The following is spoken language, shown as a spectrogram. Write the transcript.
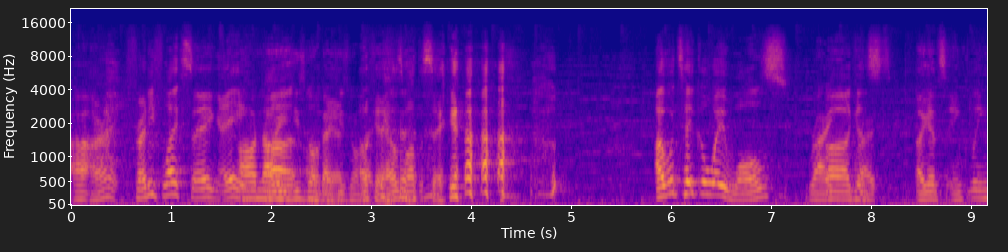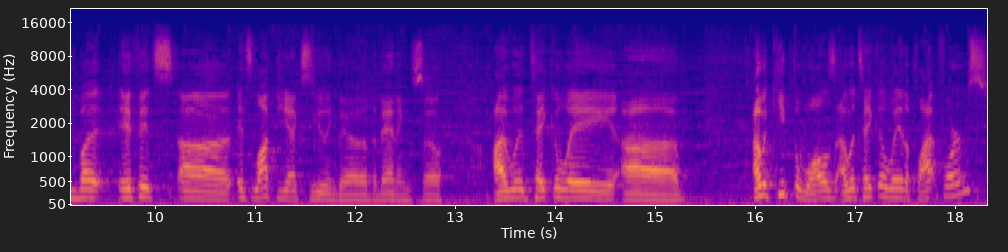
Uh, all right, Freddy Flex saying, "Hey." Oh no, uh, he's going okay. back. He's going okay, back. Okay, I was about to say. I would take away walls right, uh, against right. against Inkling, but if it's uh, it's Lock GX doing the the banning, so I would take away. Uh, I would keep the walls. I would take away the platforms,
